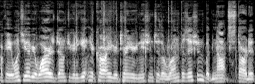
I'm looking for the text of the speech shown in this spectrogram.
Okay, once you have your wires jumped, you're going to get in your car and you're going to turn your ignition to the run position, but not start it.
